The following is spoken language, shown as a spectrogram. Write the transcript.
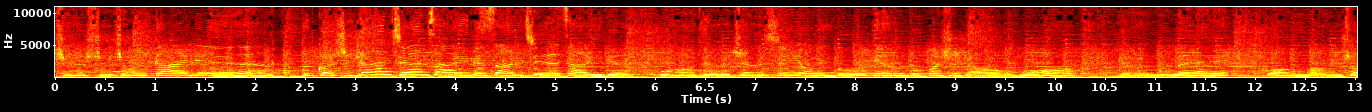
只是种概念。不管是人间在变，三界在变，我的真心永不变。不管是妖魔、人类，光芒中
